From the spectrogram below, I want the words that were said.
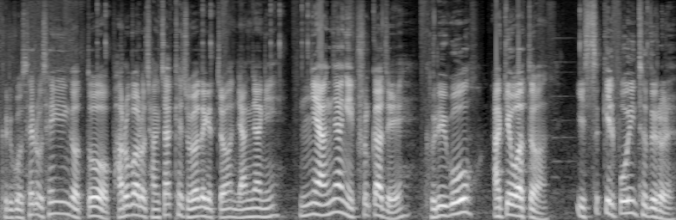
그리고 새로 생긴 것도 바로바로 장착해 줘야 되겠죠. 냥냥이. 냥냥이 풀까지. 그리고 아껴왔던 이 스킬 포인트들을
